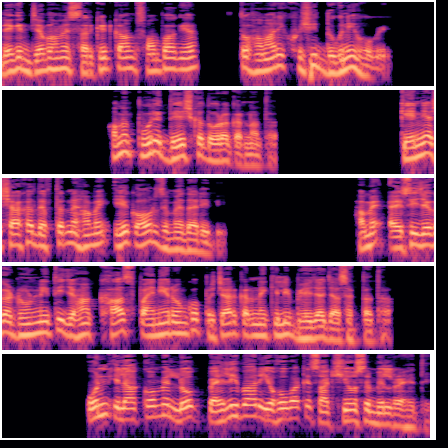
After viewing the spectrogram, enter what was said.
लेकिन जब हमें सर्किट काम सौंपा गया तो हमारी खुशी दुगनी हो गई। हमें पूरे देश का दौरा करना था। केन्या शाखा दफ्तर ने हमें एक और ज़िम्मेदारी दी। हमें ऐसी जगह ढूंढनी थी जहाँ खास पाइनियरों को प्रचार करने के लिए भेजा जा सकता था। उन इलाकों में लोग पहली बार यहोवा के साक्षियों से मिल रहे थे।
